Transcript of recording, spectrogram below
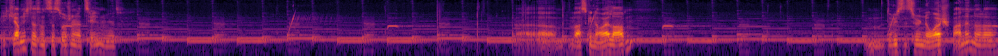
Ich glaube nicht, dass uns das so schnell erzählen wird. was genau erlauben. Du willst jetzt Renoir spannen, oder?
